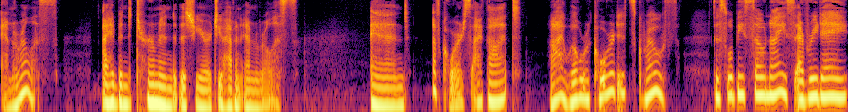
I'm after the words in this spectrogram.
amaryllis. I had been determined this year to have an amaryllis. And of course, I thought, I will record its growth. This will be so nice every day.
